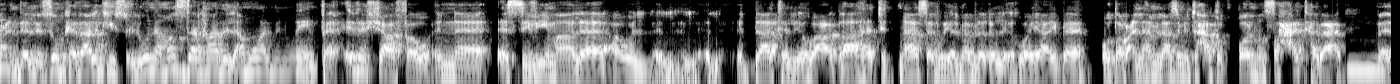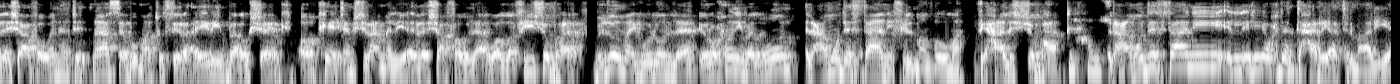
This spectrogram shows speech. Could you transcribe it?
عند اللزوم كذلك يسالونه مصدر هذه الأموال من وين؟ فإذا شافوا إن ال CV ماله أو ال data اللي هو أعطاها تتناسب ويا المبلغ اللي هو جايبه وطبعا هم لازم يتحققون من صحتها بعد. فإذا شافوا إنها تتناسب وما تثير أي ريبة أو شك أوكي تمشي العملية. إذا شافوا لا والله في شبهة بدون ما يقولون لا يروحون يبلغون العمود الثاني في المنظومة في حال الشبهة. العمود الثاني اللي هي وحدة التحريات المالية.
